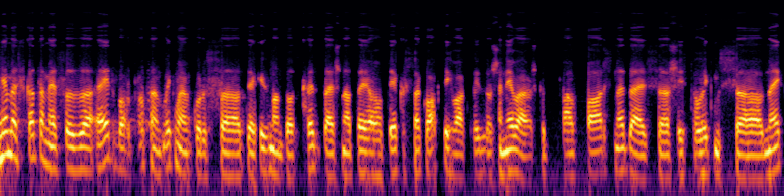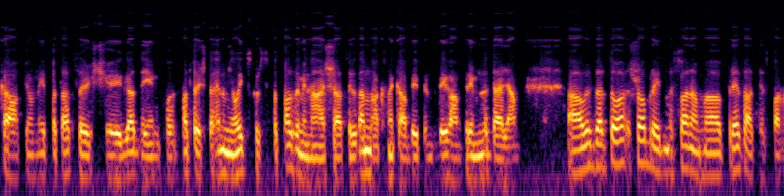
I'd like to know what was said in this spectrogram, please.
Ja mēs skatāmies uz uh, Eiriboru procentu likmēm, kuras uh, tiek izmantotas kreditēšanā, tad jau tie, kas sako aktīvāk, līdz ievērojuši, ka pāris nedēļas uh, šīs likmes uh, nekāpj, un ir pat atsevišķi gadījumi, kur atsevišķi termiņa likmes, kuras pat pazeminājušās, ir zemākas nekā bija pirms divām, trim nedēļām. Līdz ar to šobrīd mēs varam priecāties par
